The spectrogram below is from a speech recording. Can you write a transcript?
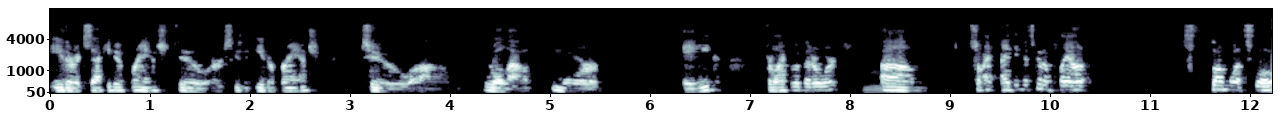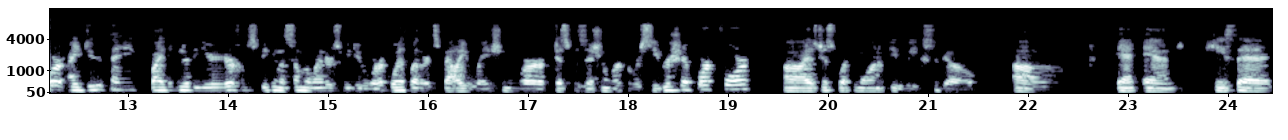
either executive branch to, or excuse me, either branch to um, roll out more aid, for lack of a better word. Mm. Um, so I, I, think it's going to play out somewhat slower. I do think by the end of the year, from speaking with some of the lenders we do work with, whether it's valuation work, disposition work, or receivership work for, uh, I was just with one a few weeks ago. Um, and, and he said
